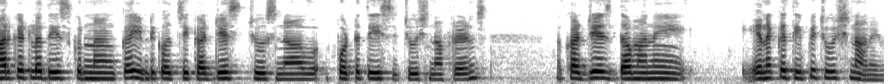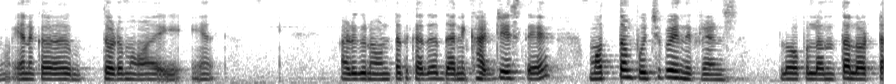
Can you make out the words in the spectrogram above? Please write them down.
మార్కెట్లో తీసుకున్నాక ఇంటికి వచ్చి కట్ చేసి చూసిన పొట్టు తీసి చూసిన ఫ్రెండ్స్ కట్ చేద్దామని వెనక తిప్పి చూసిన నేను. వెనక తొడమ అడుగున ఉంటుంది కదా దాన్ని కట్ చేస్తే మొత్తం పుచ్చిపోయింది ఫ్రెండ్స్ లోపలంతా లొట్ట.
